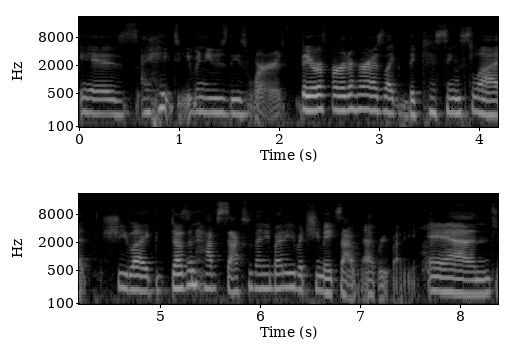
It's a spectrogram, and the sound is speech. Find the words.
is, I hate to even use these words. They refer to her as like the kissing slut. She like doesn't have sex with anybody, but she makes out with everybody. And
